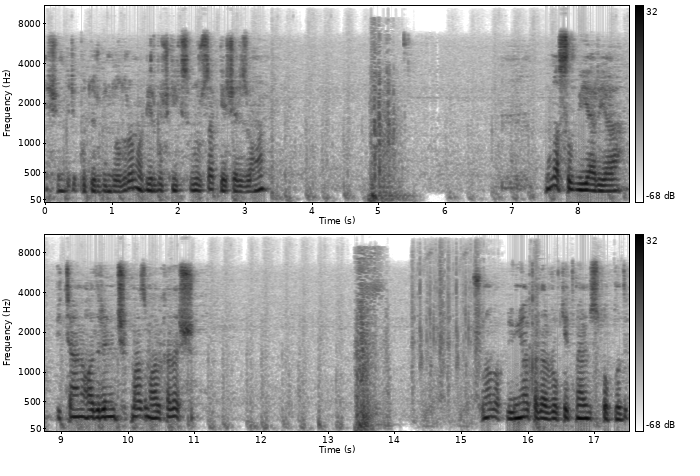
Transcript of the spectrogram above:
E Şimdilik bu dürbünde olur ama 1.5x bulursak geçeriz ona. Bu nasıl bir yer ya? Bir tane adrenalin çıkmaz mı arkadaş? Şuna bak dünya kadar roket mermisi topladık.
